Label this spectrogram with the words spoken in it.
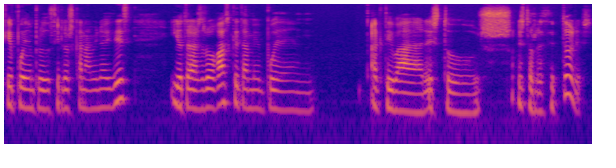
que pueden producir los cannabinoides y otras drogas que también pueden activar estos, estos receptores.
